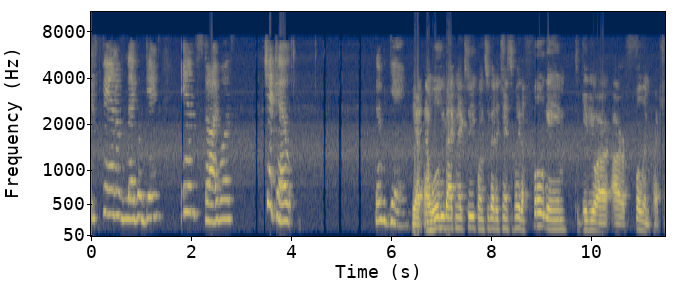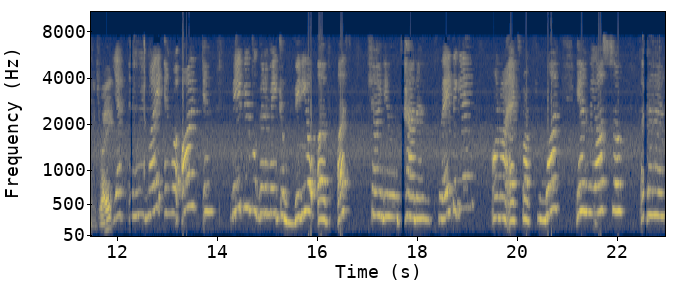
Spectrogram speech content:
big fan of Lego games and Star Wars, check out the game. Yep. And we'll be back next week once we've had a chance to play the full game to give you our, our full impressions. Right? Yep, and we might, and we're on, and maybe we're gonna make a video of us showing you how to play the game on our Xbox One, and we also are gonna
